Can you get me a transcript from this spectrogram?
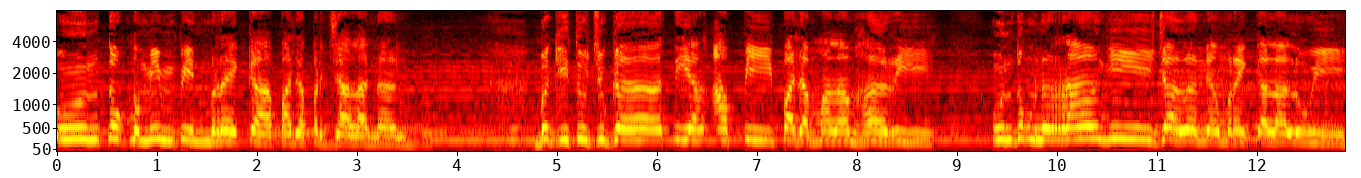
untuk memimpin mereka pada perjalanan. Begitu juga tiang api pada malam hari untuk menerangi jalan yang mereka lalui.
